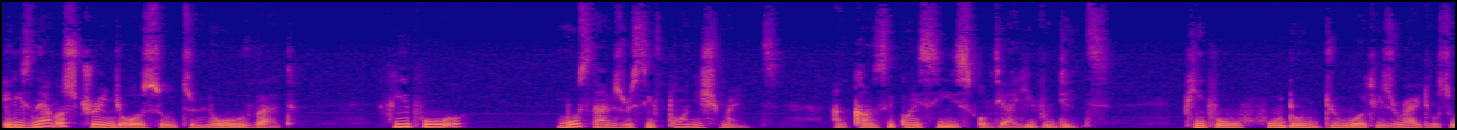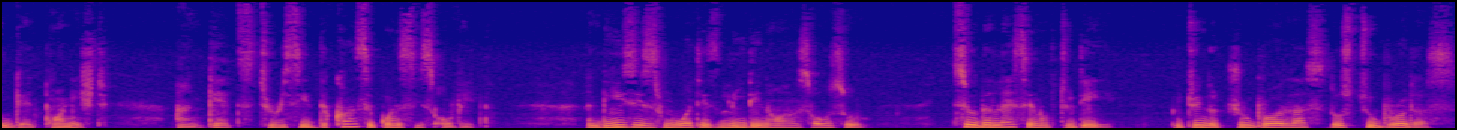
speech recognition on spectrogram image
it is never strange also to know that people most times receive punishment and consequences of their evil deeds. People who don't do what is right also get punished and get to receive the consequences of it. And this is what is leading us also to the lesson of today between the two brothers, those two brothers,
